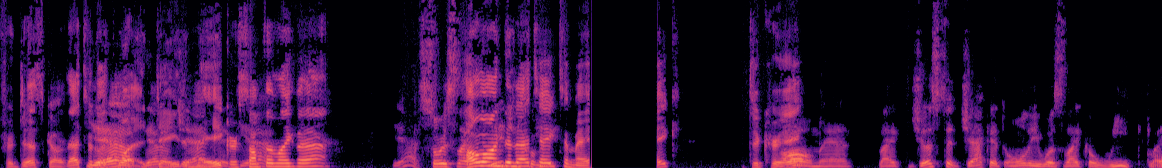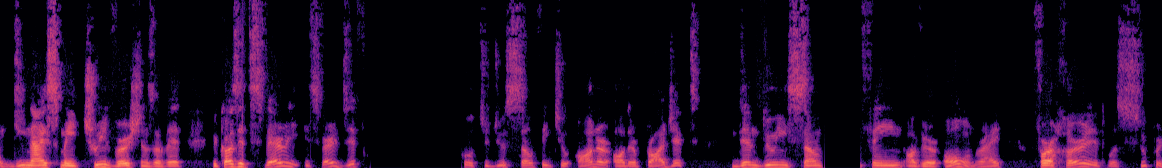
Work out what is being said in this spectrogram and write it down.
for disco. That took Yeah, like what a day to jacket, make or yeah. something like that. yeah, so it's like How long did that commu- take to make? To create? Oh man, like just a jacket only was like a week. Like D Nice made three versions of it because it's very it's very difficult to do something to honor other projects than doing something of your own, right? For her, it was super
